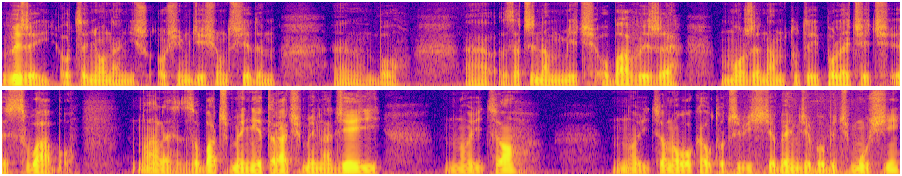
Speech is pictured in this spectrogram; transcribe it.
wyżej oceniona niż 87, e, bo e, zaczynam mieć obawy, że może nam tutaj polecieć e, słabo. No ale zobaczmy, nie traćmy nadziei. No i co? No i co? No walkout oczywiście będzie, bo być musi.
